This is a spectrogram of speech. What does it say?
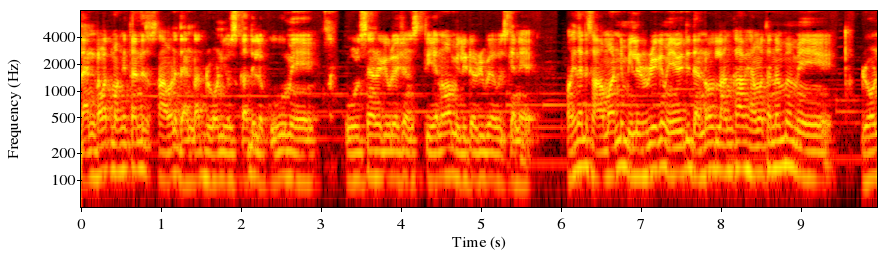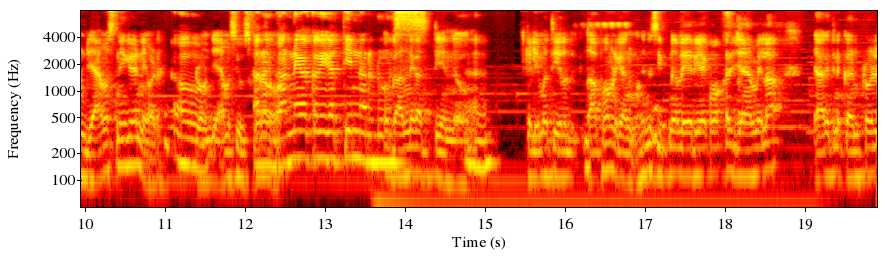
දැන්ටමත් මහිතන්න සාමන දැන්ට ඩෝන් යස් කද ලකු මේ පූල්සන් රගලේන්ස් තියෙනවා මිලිටරි බවස් කනේ මහිතට සාමාන්‍ය මිලිටරික මේ වෙදි දැන්නවත් ලංකාව හැමතනම මේ රෝන් ජෑමස්නය කරන්නේවට රෝන් ජෑමස් යස් කර ගන්න එකක්ගේ ගත්තියෙන් අර ගන්න එකත් තියෙන්නවා කෙලිම තියල දාපහමට ගන්න සික්නල් ඒරියයක් මක්කර ජෑම් වෙලා යාගතින කන්ට්‍රෝල්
